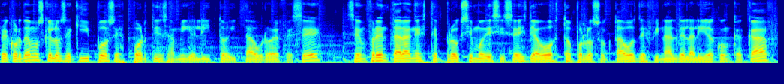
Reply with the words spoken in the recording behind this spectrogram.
Recordemos que los equipos Sporting San Miguelito y Tauro FC se enfrentarán este próximo 16 de agosto por los octavos de final de la Liga con CACAF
